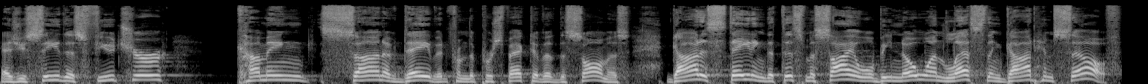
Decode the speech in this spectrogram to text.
As you see this future coming son of David from the perspective of the psalmist, God is stating that this Messiah will be no one less than God himself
